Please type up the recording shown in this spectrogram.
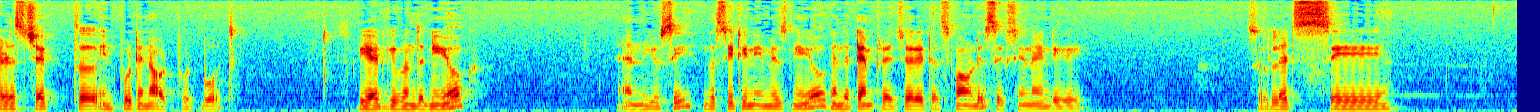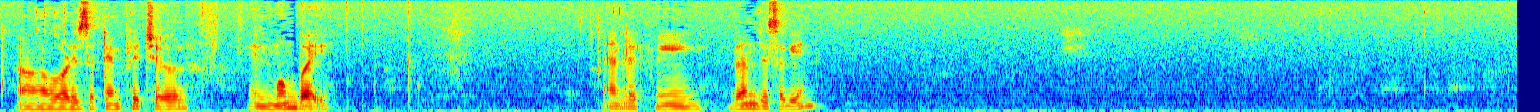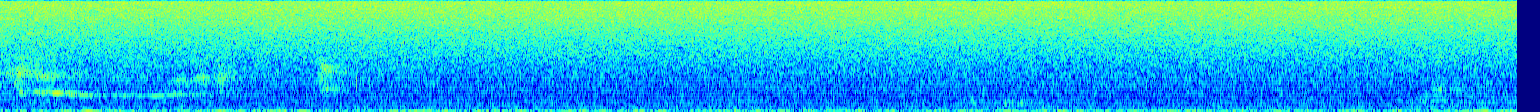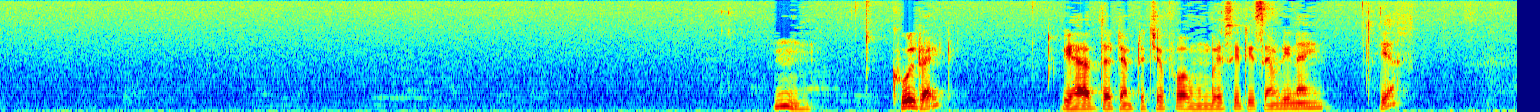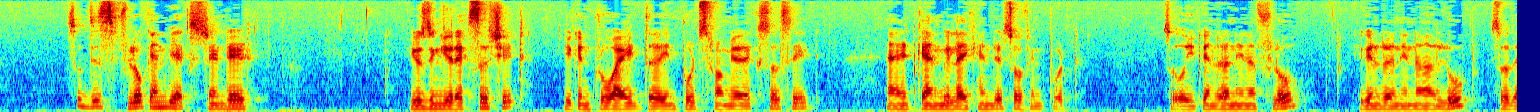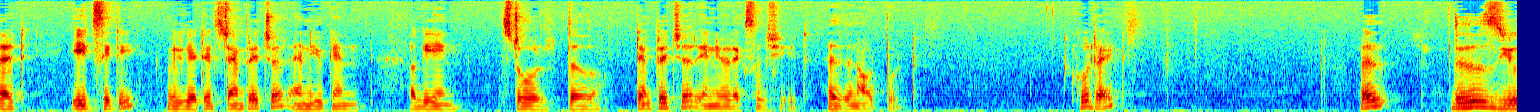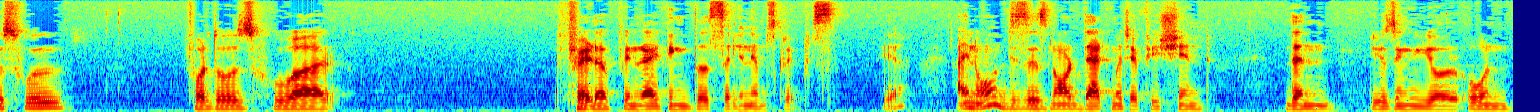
Let us check the input and output both. We had given the New York and you see the city name is New York and the temperature it has found is 69 degree. So let's say uh, what is the temperature in Mumbai? And let me run this again. Cool, right? We have the temperature for Mumbai city 79. Yeah. So this flow can be extended using your Excel sheet. You can provide the inputs from your Excel sheet and it can be like hundreds of input. So you can run in a flow, you can run in a loop so that each city will get its temperature and you can again store the temperature in your excel sheet as an output. Cool right? Well this is useful for those who are fed up in writing the selenium scripts. Yeah? I know this is not that much efficient than using your own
